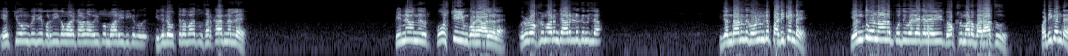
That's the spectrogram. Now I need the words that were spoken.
ഏറ്റവും വലിയ പ്രതീകമായിട്ടാണ് അവരിപ്പോൾ മാറിയിരിക്കുന്നത്. ഇതിന്റെ ഉത്തരവാദിത്വം സർക്കാരിനല്ലേ? പിന്നെ ഒന്ന് പോസ്റ്റ് ചെയ്യും കുറെ ആളുകളെ. ഒരു ഡോക്ടർമാരും ചാർജ് എടുക്കുന്നില്ല. ഇതെന്താണെന്ന് ഗവൺമെന്റ് പഠിക്കണ്ടേ? എന്തുകൊണ്ടാണ് പൊതുമേഖലയിൽ ഡോക്ടർമാർ വരാത്തത്? പഠിക്കണ്ടേ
